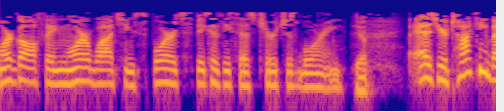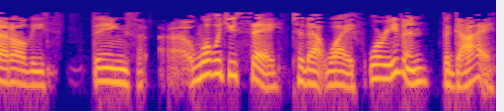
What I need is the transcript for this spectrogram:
more golfing, more watching sports because he says church is boring. Yep. As you're talking about all these things, uh, what would you say to that wife or even the guy?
